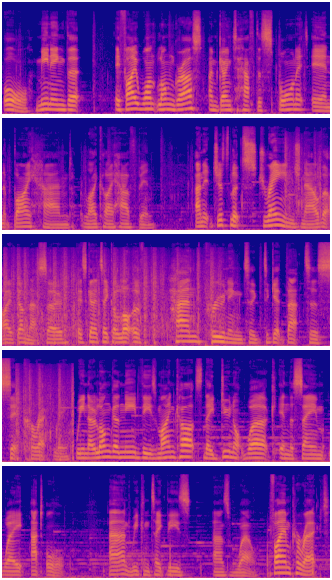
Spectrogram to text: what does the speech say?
all. Meaning that if I want long grass, I'm going to have to spawn it in by hand like I have been. And it just looks strange now that I've done that. So it's going to take a lot of hand pruning to, to get that to sit correctly. We no longer need these minecarts. They do not work in the same way at all. And we can take these as well. If I am correct,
